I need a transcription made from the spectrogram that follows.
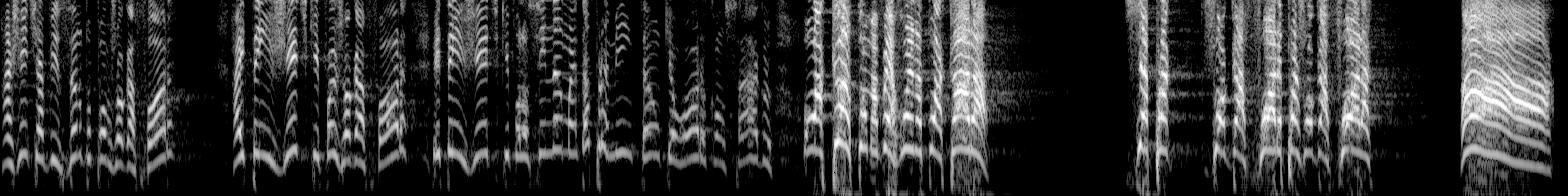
A gente avisando para o povo jogar fora. Aí tem gente que foi jogar fora. E tem gente que falou assim: não, mas dá para mim então, que eu oro, consagro. Ô Acã, toma vergonha na tua cara. Se é para jogar fora, é para jogar fora. Ah!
